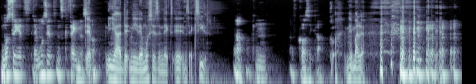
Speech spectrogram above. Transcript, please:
Muss der jetzt, der muss jetzt ins Gefängnis, der, ne? Ja, der, nee, der muss jetzt in äh, ins Exil. Ah, okay. Mhm. Auf Korsika. Nee, Malle.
